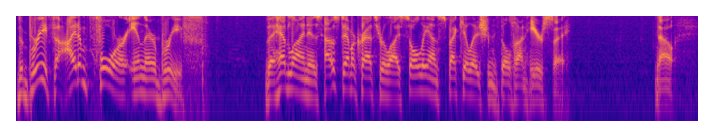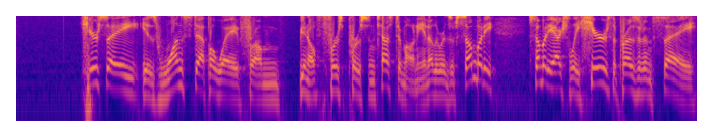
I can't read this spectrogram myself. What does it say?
The brief, item four in their brief, the headline is House Democrats rely solely on speculation built on hearsay. Now, hearsay is one step away from, you know, first person testimony. In other words, if somebody somebody actually hears the president say,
